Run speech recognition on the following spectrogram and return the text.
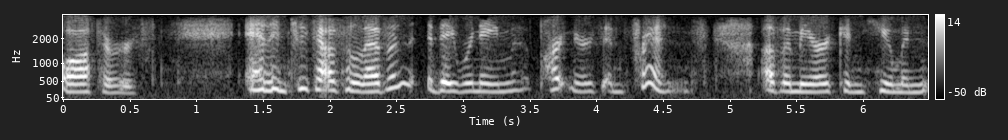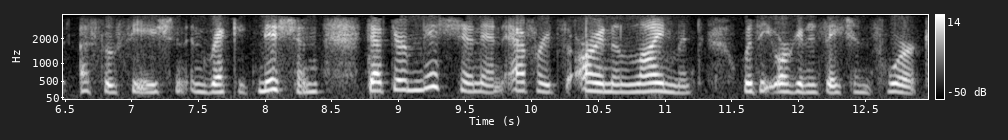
authors. And in 2011, they were named partners and friends of American Humane Association in recognition that their mission and efforts are in alignment with the organization's work.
